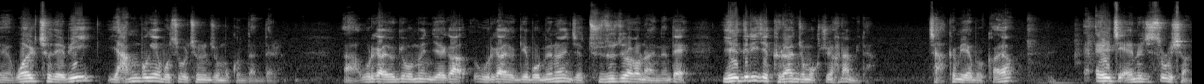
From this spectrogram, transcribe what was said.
예, 월초 대비 양봉의 모습을 주는 종목 군단들. 아, 우리가 여기 보면 얘가 우리가 여기 보면은 이제 주주주라고 나와 있는데 얘들이 이제 그러한 종목 중에 하나입니다. 자, 그럼 얘 볼까요? LG 에너지 솔루션.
